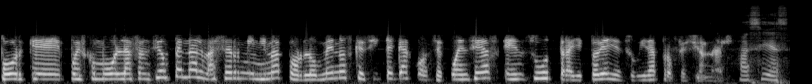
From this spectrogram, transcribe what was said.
porque pues como la sanción penal va a ser mínima, por lo menos que sí tenga consecuencias en su trayectoria y en su vida profesional. Así es.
